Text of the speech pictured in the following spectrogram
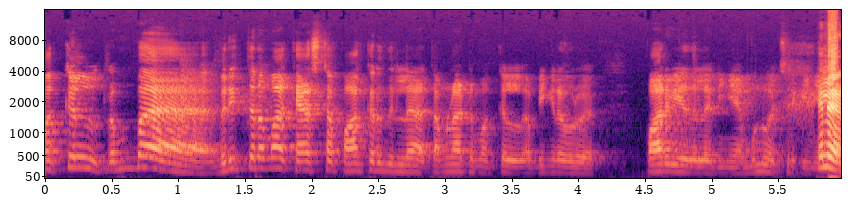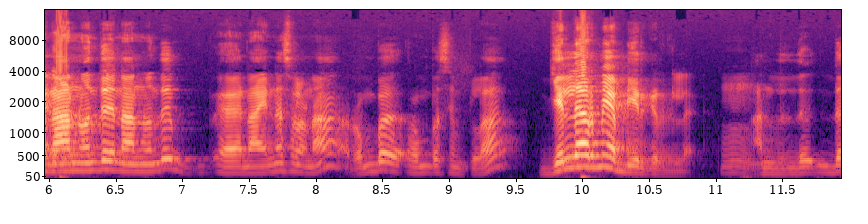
மக்கள் ரொம்ப வெறித்தனமா கேஸ்ட பாக்குறது இல்ல தமிழ்நாட்டு மக்கள் அப்படிங்கிற ஒரு பார்வை இதுல நீங்க முன் வச்சிருக்கீங்க? இல்ல நான் வந்து நான் வந்து நான் என்ன சொல்லணும்னா ரொம்ப ரொம்ப சிம்பிளா எல்லாருமே அப்படி இருக்கிறது இல்ல. அந்த இந்த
